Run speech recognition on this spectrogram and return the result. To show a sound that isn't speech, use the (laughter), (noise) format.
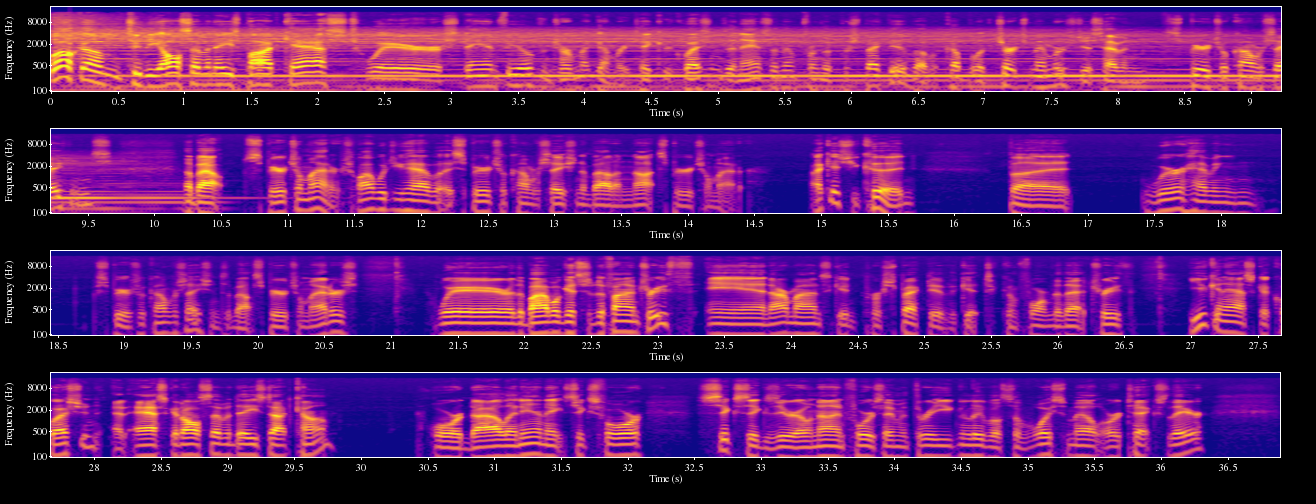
Welcome to the All Seven Days podcast, where Stan Fields and Trevor Montgomery take your questions and answer them from the perspective of a couple of church members just having spiritual conversations about spiritual matters. Why would you have a spiritual conversation about a not spiritual matter? I guess you could, but we're having spiritual conversations about spiritual matters where the Bible gets to define truth and our minds get perspective get to conform to that truth. You can ask a question at askitall7days.com or dial it in 864 660 9473. You can leave us a voicemail or text there,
